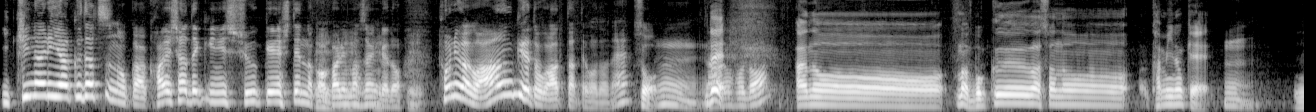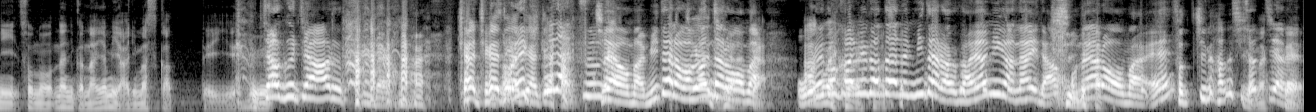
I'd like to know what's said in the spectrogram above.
いきなり役立つのか会社的に集計してんのか分かりませんけど、うんうんうんとにかくアンケートがあったってことね。そううん、でなるほど。あのーまあ僕はその髪の毛うん。にその何か悩みありますかっていう。むちゃくちゃあるっつうんだよ。お前 違う違うそれ聞くなっつうんだよお前見たらわかんだろお前違う違う違う俺の髪型で見たら悩みがないだ？この野郎お前。え？そっちの話じゃなくて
